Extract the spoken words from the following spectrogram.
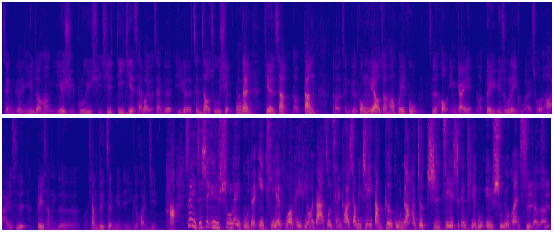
整个营运状况也许不如预期。其实第一季的财报有这样一个一个征兆出现，啊但基本上呃当呃整个供料状况恢复之后，应该呃对于运输类股来说的话，还是非常的呃相对正面的一个环境。好，所以这是运输类股的 ETF 哦，可以提供给大家做参考。下面这一档个股呢，它就直接是跟铁路运输有关系的了。是，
